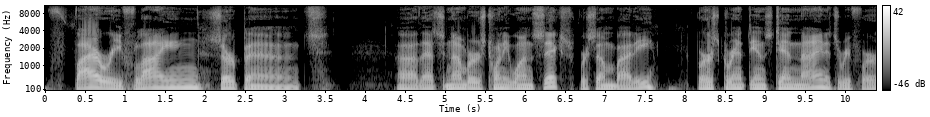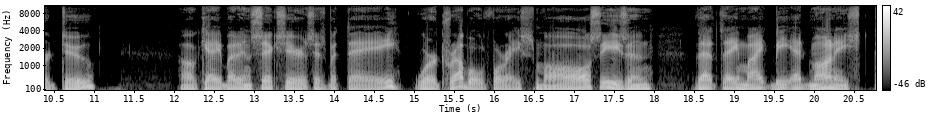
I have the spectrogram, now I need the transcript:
Fiery flying serpents. Uh, that's Numbers 21 6 for somebody. 1 Corinthians 10 9, it's referred to. Okay, but in 6 here it says, But they were troubled for a small season that they might be admonished,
